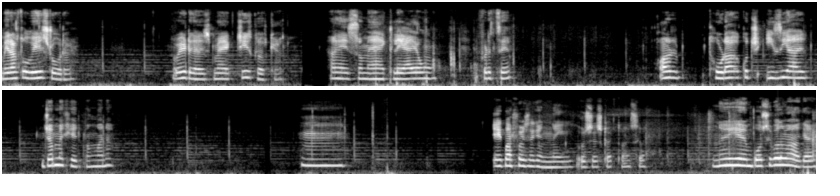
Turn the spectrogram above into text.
मेरा तो वेस्ट हो रहा है। वेट गाइस मैं एक चीज़ करके आता हाँ। गाइस तो मैं एक ले आया हूँ, फिर से। और थोड़ा कुछ इजी आए जब मैं खेल पाऊँगा ना। हम्म, एक बार फिर से खेलने की कोशिश करता हूँ इसे नहीं ये इम्पॉसिबल में आ गया।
